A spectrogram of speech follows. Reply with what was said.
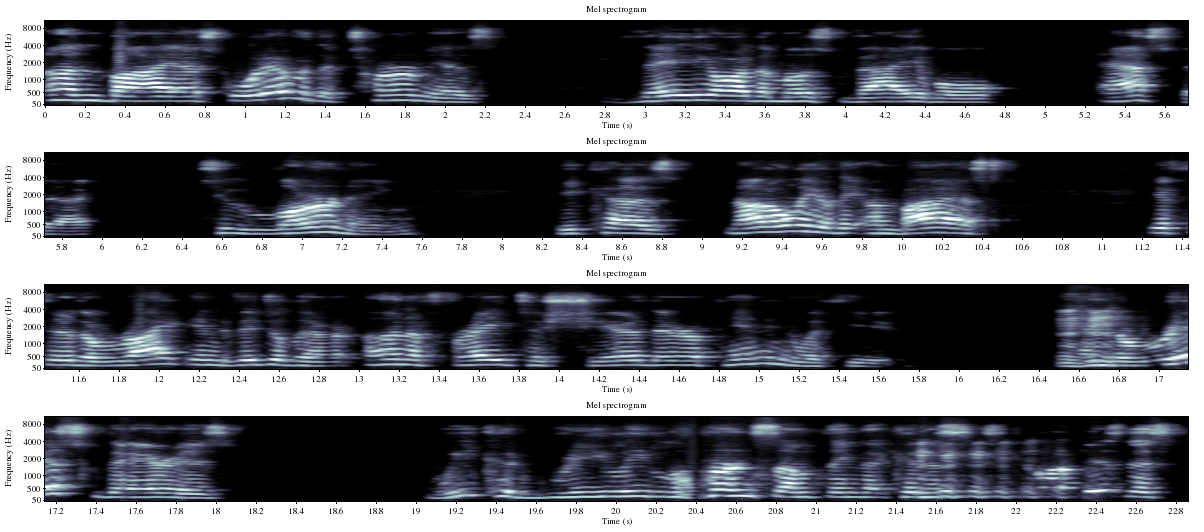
unbiased, whatever the term is, they are the most valuable aspect to learning because not only are they unbiased, if they're the right individual, they're unafraid to share their opinion with you. Mm-hmm. And the risk there is we could really learn something that could assist our business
